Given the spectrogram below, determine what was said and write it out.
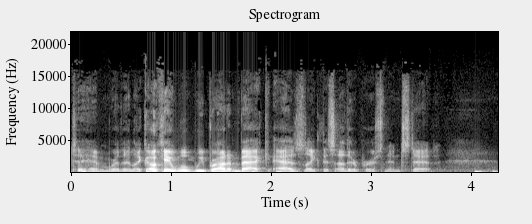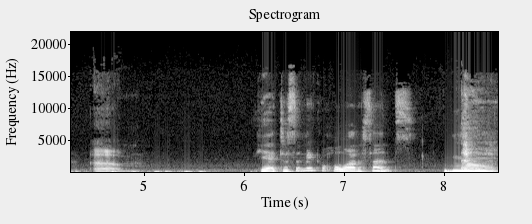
to him where they're like okay well we brought him back as like this other person instead um Yeah, it doesn't make a whole lot of sense. no.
